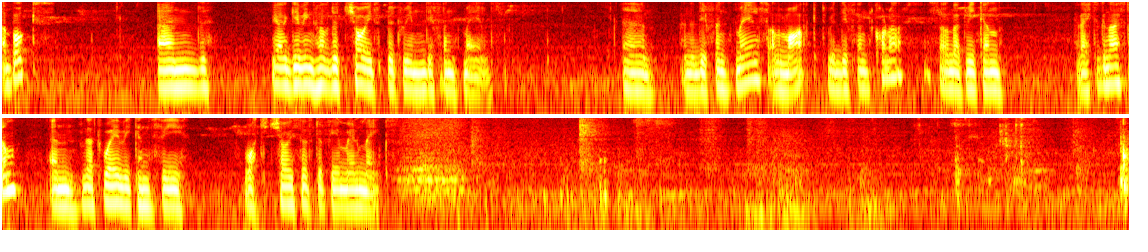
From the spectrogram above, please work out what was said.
a box and we are giving her the choice between different males. Um, and the different males are marked with different colors so that we can recognize them and that way we can see what choices the female makes. So,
